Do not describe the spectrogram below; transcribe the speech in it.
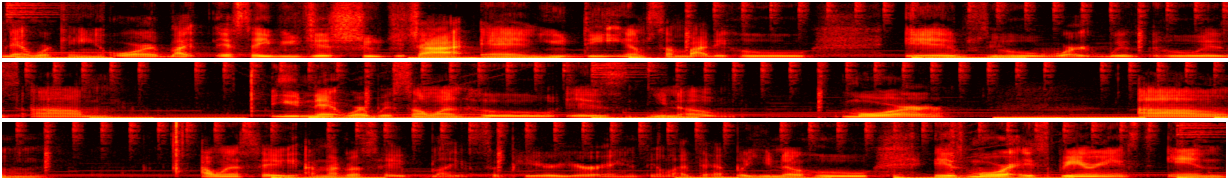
networking or like let's say if you just shoot your shot and you DM somebody who is who work with who is um you network with someone who is you know more um I to say I'm not gonna say like superior or anything like that, but you know who is more experienced in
